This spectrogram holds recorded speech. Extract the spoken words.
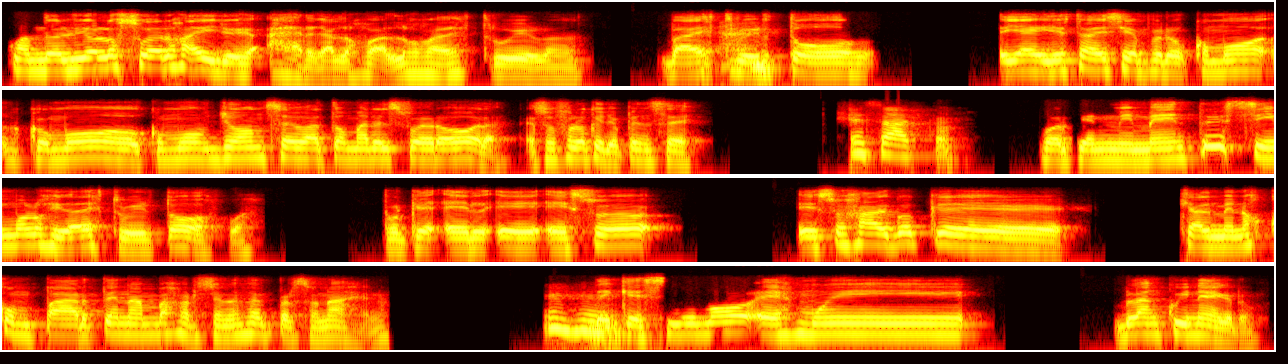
Cuando él vio los sueros ahí, yo dije, ah, los va, los va a destruir, ¿no? Va a destruir todo. Y ahí yo estaba diciendo, pero ¿cómo, cómo, cómo John se va a tomar el suero ahora? Eso fue lo que yo pensé. Exacto. Porque en mi mente Simo los iba a destruir todos, pues. Porque él, eh, eso, eso es algo que, que al menos comparten ambas versiones del personaje, ¿no? De que Simo es muy blanco y negro.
